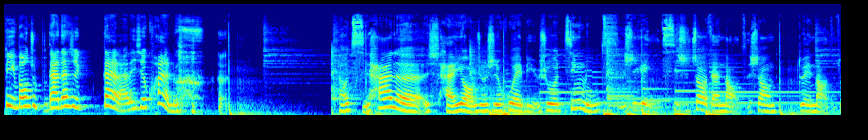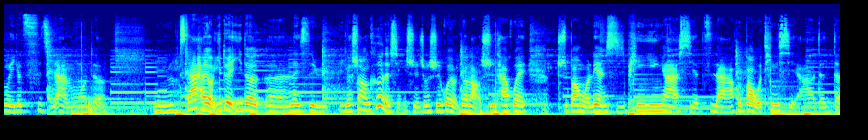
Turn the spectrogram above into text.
并帮助不大，但是带来了一些快乐。然后其他的还有就是会，比如说金颅磁是一个仪器，是照在脑子上，对脑子做一个刺激按摩的。嗯，其他还有一对一的，呃，类似于一个上课的形式，就是会有一个老师，他会去帮我练习拼音啊、写字啊，会报我听写啊等等。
